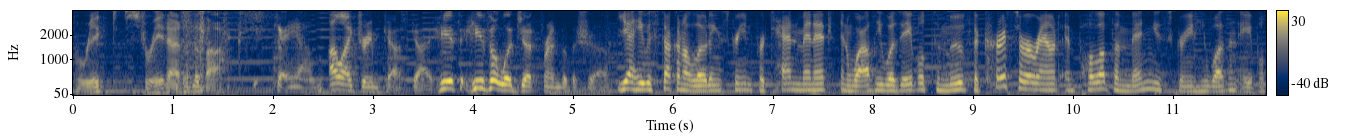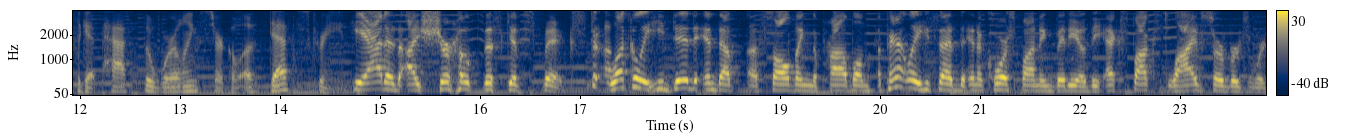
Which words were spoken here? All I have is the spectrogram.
bricked straight out of the box. Damn. I like Dreamcast guy. He's he's a legit friend of the show. Yeah, he was stuck on a loading screen for 10 minutes, and while he was able to move the cursor around and pull up a menu screen, he wasn't able to get past the whirling circle of death screen. He added, I sure hope this gets fixed. Luckily, he did end up uh, solving the problem. Apparently, he said in a corresponding video, the Xbox Live servers were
